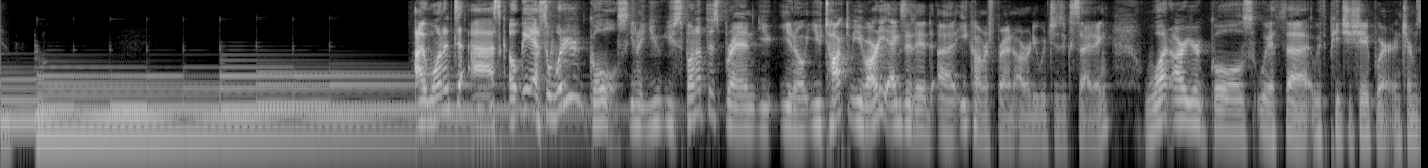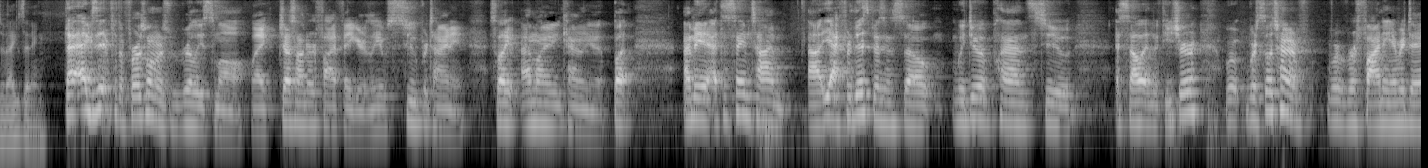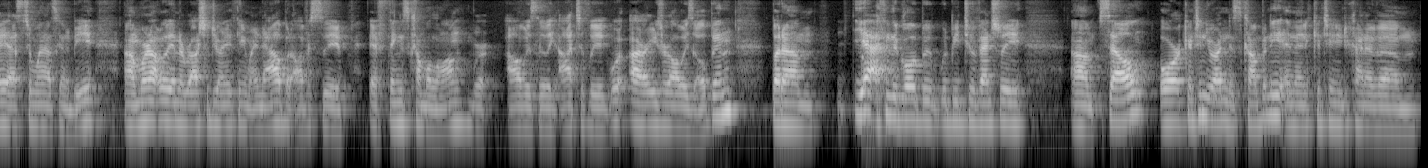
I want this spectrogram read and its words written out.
I wanted to ask. Okay, yeah. So, what are your goals? You know, you, you spun up this brand. You you know, you talked. You've already exited uh, e-commerce brand already, which is exciting. What are your goals with uh, with Peachy Shapewear in terms of exiting? That exit for the first one was really small, like just under five figures. Like it was super tiny. So like I'm not even counting it. But I mean, at the same time, uh, yeah, for this business, so we do have plans to sell it in the future. We're, we're still trying to we're refining every day as to when that's going to be. Um, we're not really in a rush to do anything right now, but obviously if things come along, we're obviously like actively our ears are always open. But um, yeah, I think the goal would be, to eventually um, sell or continue running this company and then continue to kind of um,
